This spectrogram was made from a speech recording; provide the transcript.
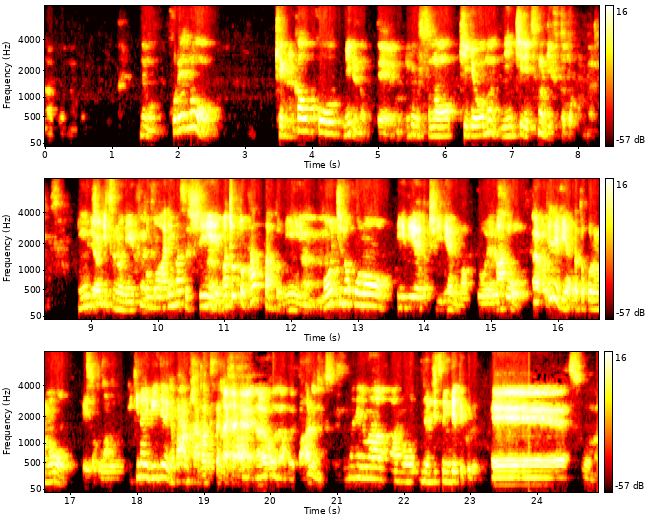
なるほど。でも、これの結果をこう見るのって、結局その企業の認知率のリフトとかになるんですか？認知率のリフトもありますし、うんまあ、ちょっと経った後に、うんもう一度この PDI とか CDI のマップをやると、テレビやったところの、えーといきなり BDI がバーンと上がってたりとか、はいはいはい。なるほどなるほど。やっぱあるんですよね。その辺はあの如実に出てくる。えー、そうなんだ。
